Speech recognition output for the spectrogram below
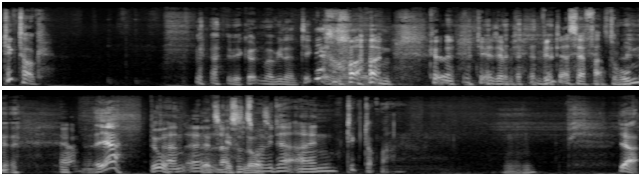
TikTok. wir könnten mal wieder ein TikTok ja, machen. Der Winter ist ja fast rum. Ja, ja du. Dann äh, lass uns los. mal wieder ein TikTok machen. Mhm. Ja.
